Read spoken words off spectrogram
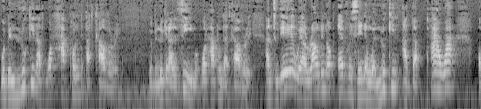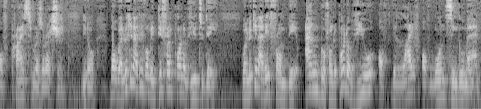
we've been looking at what happened at Calvary. We've been looking at the theme of what happened at Calvary. And today we are rounding up everything and we're looking at the power of Christ's resurrection. You know, but we're looking at it from a different point of view today. We're looking at it from the angle, from the point of view of the life of one single man.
